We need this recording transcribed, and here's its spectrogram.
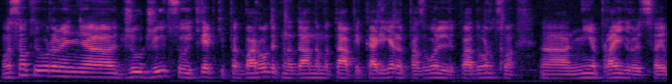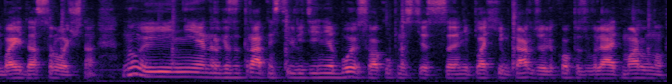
Высокий уровень э, джиу-джитсу и крепкий подбородок на данном этапе карьеры позволили эквадорцу э, не проигрывать свои бои досрочно. Ну и не энергозатратный стиль ведения боя в совокупности с неплохим кардио легко позволяет Марлону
